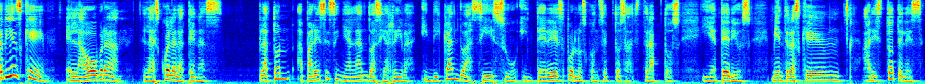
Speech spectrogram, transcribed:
¿Sabías que en la obra La Escuela de Atenas, Platón aparece señalando hacia arriba, indicando así su interés por los conceptos abstractos y etéreos, mientras que mm, Aristóteles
